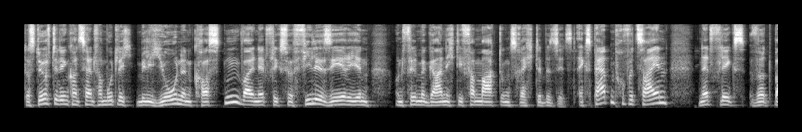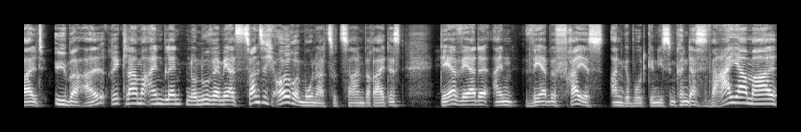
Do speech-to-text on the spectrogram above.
Das dürfte den Konzern vermutlich Millionen kosten, weil Netflix für viele Serien und Filme gar nicht die Vermarktungsrechte besitzt. Experten prophezeien, Netflix wird bald überall Reklame einblenden und nur wer mehr als 20 Euro im Monat zu zahlen bereit ist, der werde ein werbefreies Angebot genießen können. Das war ja mal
